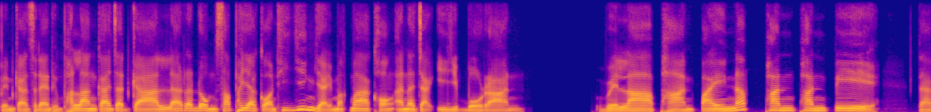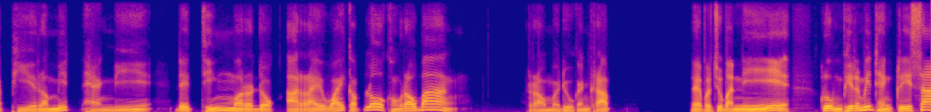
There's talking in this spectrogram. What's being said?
เป็นการแสดงถึงพลังการจัดการและระดมทรัพยากรที่ยิ่งใหญ่มาก ๆ ของอาณาจักรอียิปต์โบราณ เวลาผ่านไปนับพันพันปี แต่พีระมิดแห่งนี้ได้ทิ้งมรดกอะไรไว้กับโลกของเราบ้าง เรามาดูกันครับ ในปัจจุบันนี้ กลุ่มพีระมิดแห่งกรีซ่า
